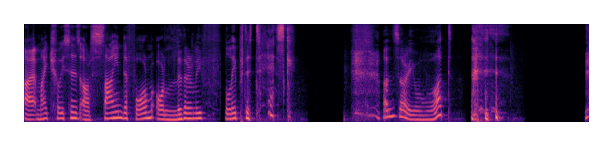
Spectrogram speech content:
Uh, my choices are sign the form or literally flip the desk. I'm sorry, what? you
